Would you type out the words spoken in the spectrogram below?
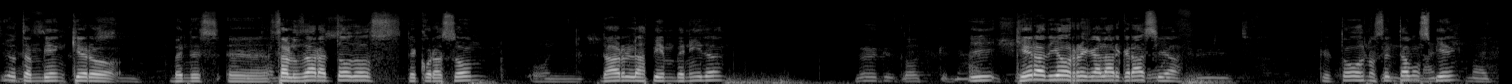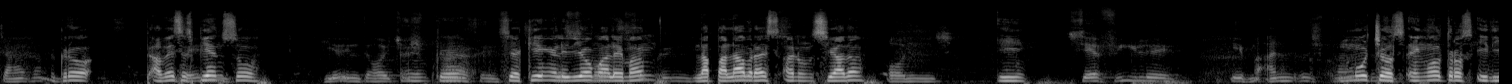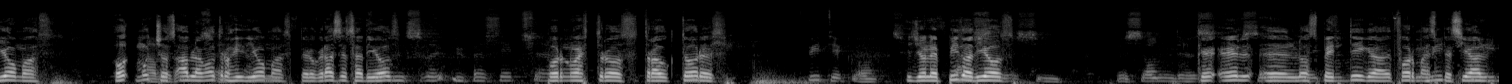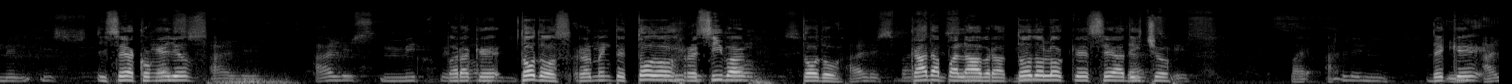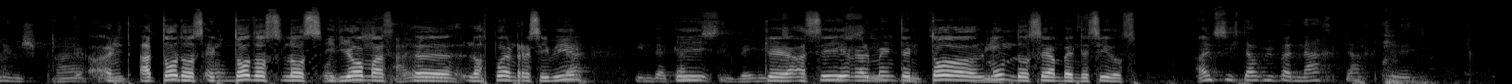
Yo también quiero eh, saludar a todos de corazón, dar la bienvenida y quiera Dios regalar gracia, que todos nos sentamos bien. Creo, a veces pienso en que si aquí en el idioma alemán la palabra es anunciada y muchos en otros idiomas, muchos hablan otros idiomas, pero gracias a Dios por nuestros traductores. Y yo le pido a Dios que Él eh, los bendiga de forma especial y sea con ellos para que todos, realmente todos reciban todo, cada palabra, todo lo que se ha dicho, de que a todos, en todos los idiomas, eh, los pueden recibir y que así realmente en todo el mundo sean bendecidos.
